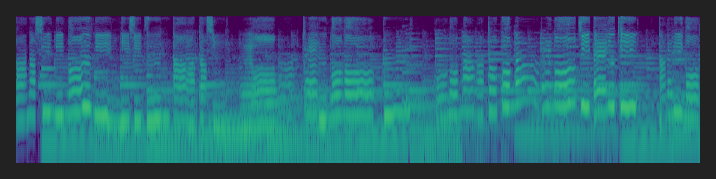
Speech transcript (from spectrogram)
悲しみの海に沈んだ私目を開けるもの。くこのままどこまで落ちてゆき。誰にも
